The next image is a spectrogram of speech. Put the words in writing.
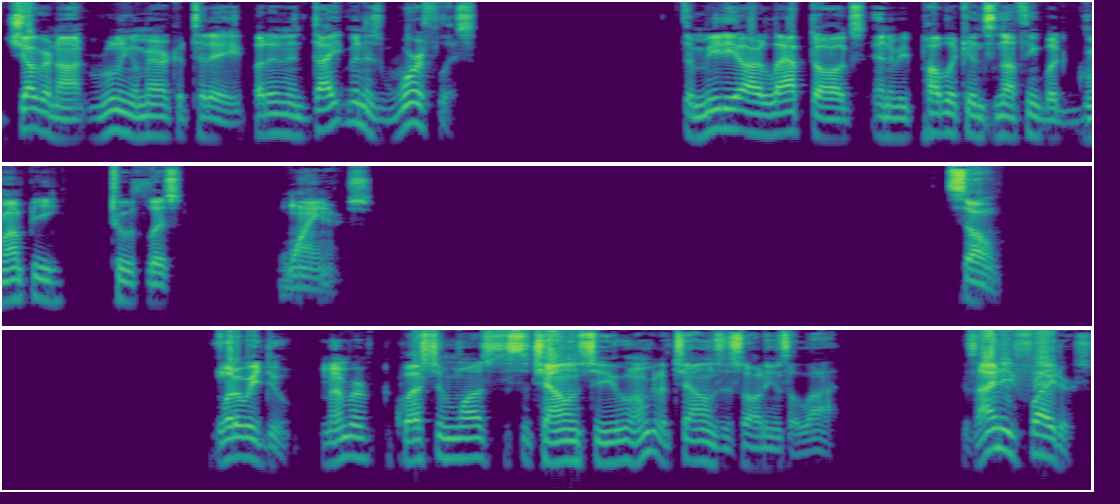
juggernaut ruling America today, but an indictment is worthless. The media are lapdogs and the Republicans nothing but grumpy, toothless whiners. So, what do we do? Remember, the question was this is a challenge to you. I'm going to challenge this audience a lot because I need fighters.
